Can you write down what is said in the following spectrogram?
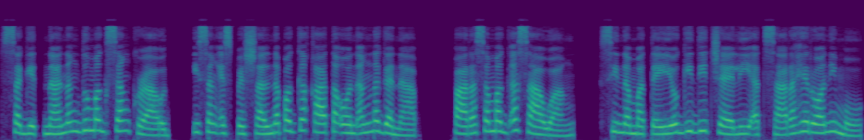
Sa gitna ng dumagsang crowd, isang espesyal na pagkakataon ang naganap para sa mag-asawang sina Matteo Guidicelli at Sara Geronimo.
